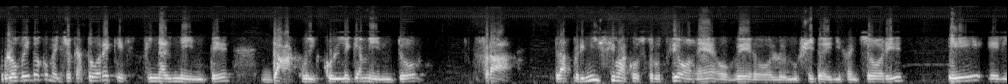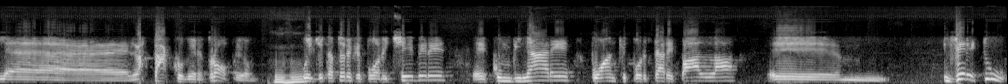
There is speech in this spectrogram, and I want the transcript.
Lo vedo come giocatore che finalmente dà quel collegamento fra la primissima costruzione, ovvero l'uscita dei difensori, e il, eh, l'attacco vero e proprio, uh-huh. quel giocatore che può ricevere, eh, combinare, può anche portare palla, ehm, il Veretù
